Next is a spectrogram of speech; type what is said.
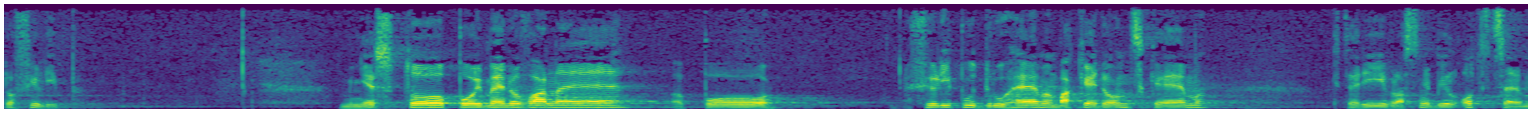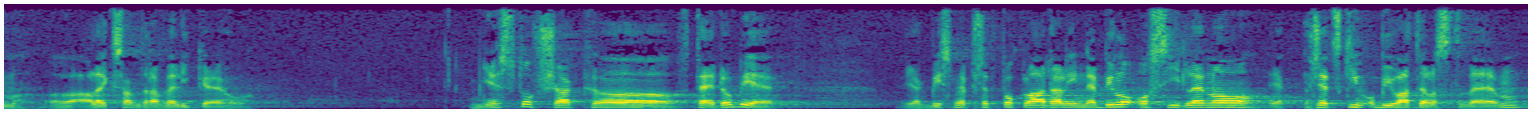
do Filip. Město pojmenované po Filipu II. Makedonském, který vlastně byl otcem eh, Alexandra Velikého. Město však eh, v té době, jak bychom předpokládali, nebylo osídleno řeckým obyvatelstvem,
